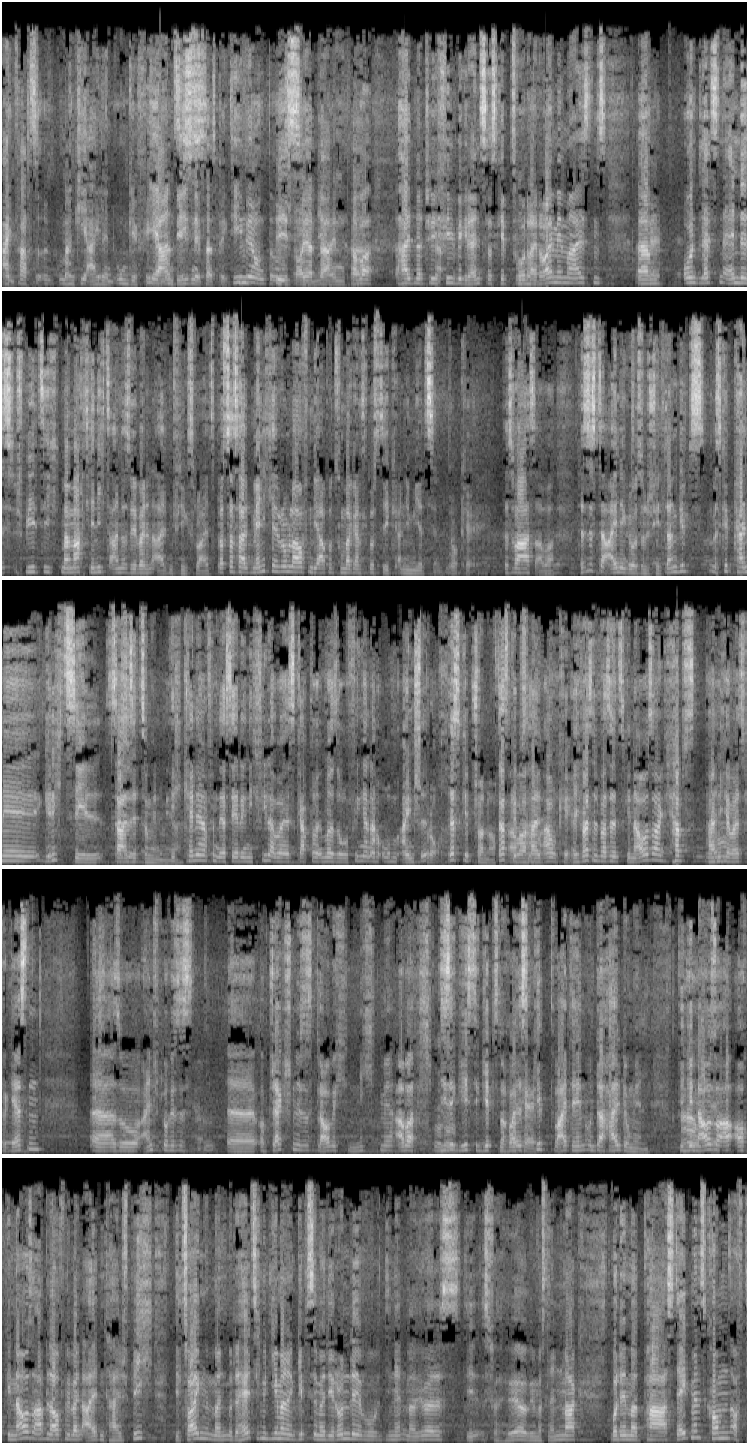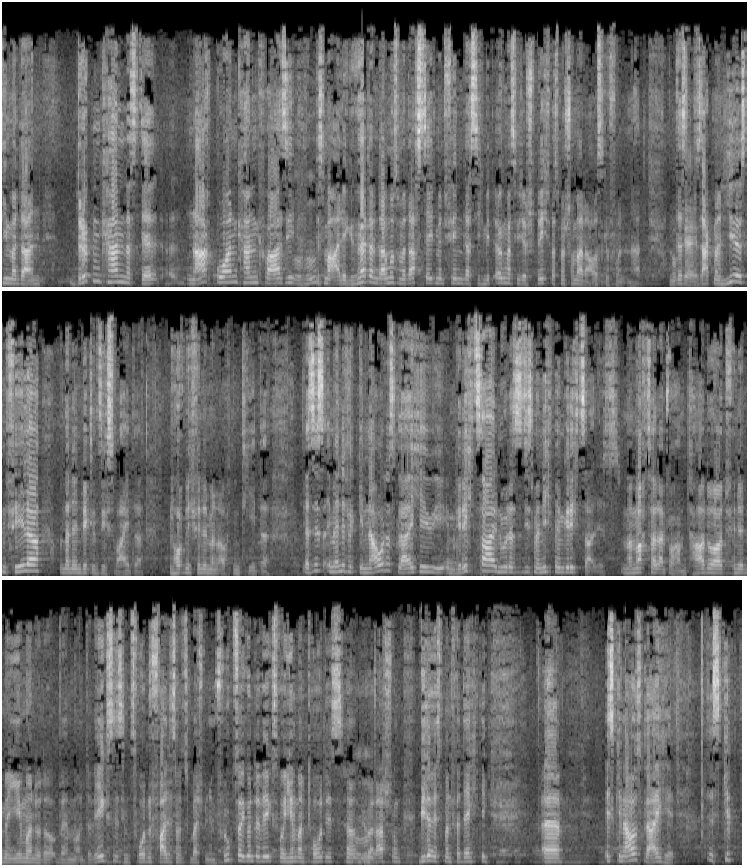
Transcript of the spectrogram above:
einfach so Monkey Island ungefähr. Ja, man ein sieht bisschen. eine Perspektive und, und Bisschen, steuert da ja. ein paar. Aber halt natürlich viel begrenzt. Es gibt zwei, drei Räume meistens. Ähm, Okay. und letzten Endes spielt sich, man macht hier nichts anderes wie bei den alten Phoenix Wrights. Bloß, dass halt Männchen rumlaufen, die ab und zu mal ganz lustig animiert sind. okay. Das war's aber. Das ist der eine große Unterschied. Dann gibt's, es gibt keine Gerichtssaalsitzungen mehr. Ich kenne ja von der Serie nicht viel, aber es gab doch immer so Finger nach oben Einspruch. Das gibt schon noch. Das gibt's aber noch. halt, Ah, okay. Ich weiß nicht, was er jetzt genau sagt. Ich habe es peinlicherweise vergessen. Äh, also Einspruch ist es, äh, Objection ist es, glaube ich, nicht mehr. Aber diese Geste gibt's noch, weil Mhm. Okay. es gibt weiterhin Unterhaltungen, die Ah, genauso okay. auch genauso ablaufen wie bei den alten Teilen. Sprich, die Zeugen, man unterhält sich mit jemandem, dann gibt's immer die Runde, wo die nennt man, war das, das Verhör, wie man es nennen mag, wo dann immer ein paar Statements kommen, auf die man dann drücken kann, dass der äh, nachbohren kann quasi, Mhm. bis man alle gehört hat. Und da muss man das Statement finden, das sich mit irgendwas widerspricht, was man schon mal rausgefunden hat. Und Okay. das sagt man, hier ist ein Fehler und dann entwickelt sich's weiter. Und hoffentlich findet man auch den Täter. Es ist im Endeffekt genau das gleiche wie im Gerichtssaal, nur dass es diesmal nicht mehr im Gerichtssaal ist. Man macht halt einfach am Tatort, findet man jemand oder wenn man unterwegs ist. Im zweiten Fall ist man zum Beispiel in einem Flugzeug unterwegs, wo jemand tot ist. Überraschung. Wieder ist man verdächtig. Äh, ist genau das Gleiche. Es gibt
